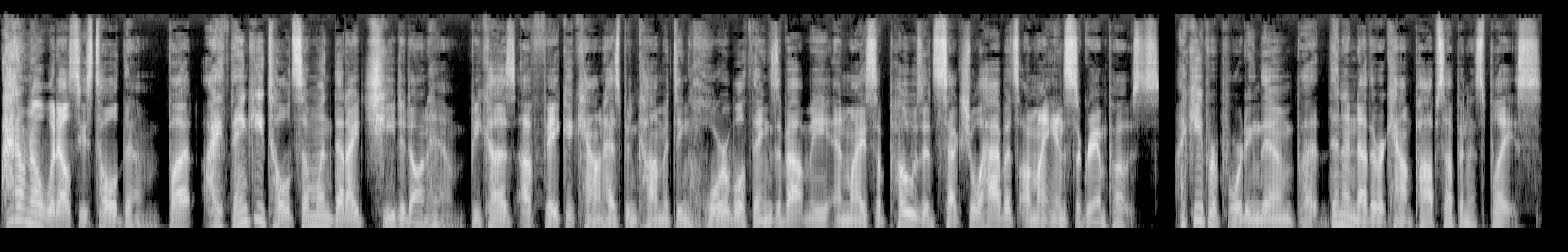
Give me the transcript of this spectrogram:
I don't know what else he's told them, but I think he told someone that I cheated on him because a fake account has been commenting horrible things about me and my supposed sexual habits on my Instagram posts. I keep reporting them, but then another account pops up in its place.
